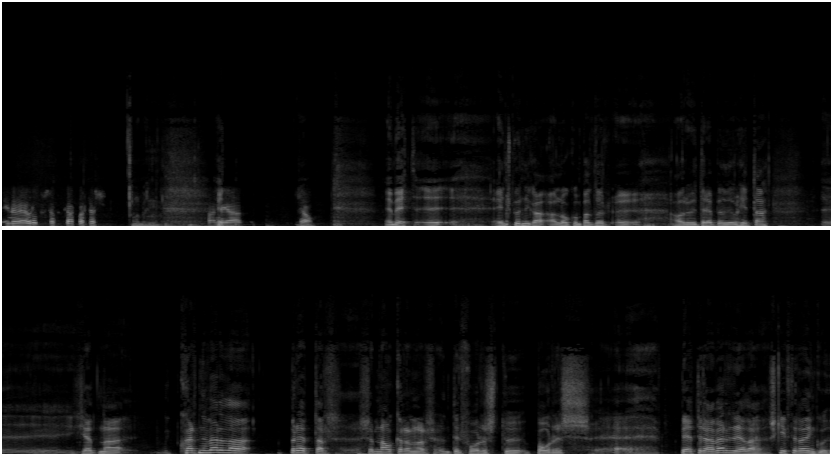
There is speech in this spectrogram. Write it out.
innan Európa sem gagvar þessu. Þannig að, já. Einmitt, eh, ein spurninga að lókum baldur eh, áður við drefum þig úr hitta eh, hérna hvernig verða brettar sem nágrannar undir fórustu Bóris eh, betri að verri eða skiptir það engu?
